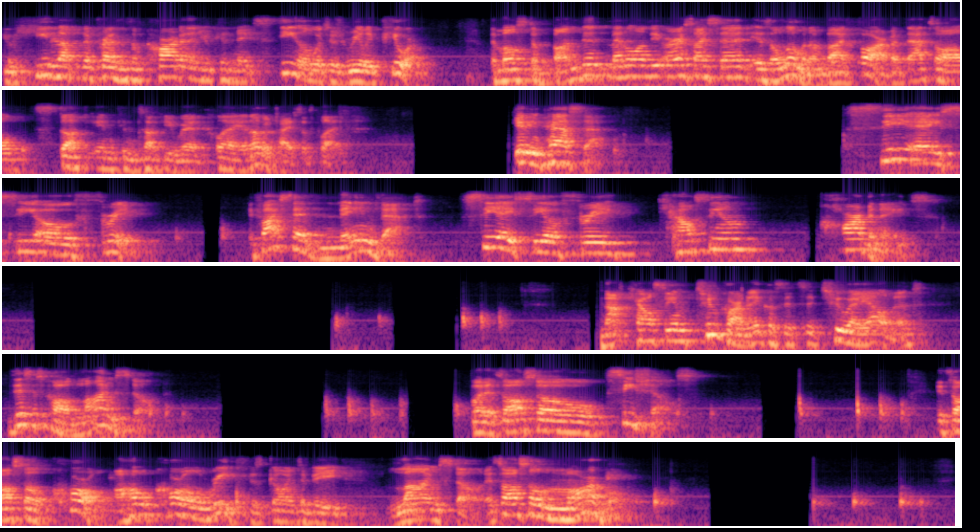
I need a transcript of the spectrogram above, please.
You heat it up in the presence of carbon and you can make steel, which is really pure. The most abundant metal on the earth, I said, is aluminum by far, but that's all stuck in Kentucky red clay and other types of clay. Getting past that, CaCO3. If I said name that, CaCO3, calcium carbonate, not calcium 2 carbonate because it's a 2A element. This is called limestone. But it's also seashells. It's also coral. A whole coral reef is going to be limestone. It's also marble.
